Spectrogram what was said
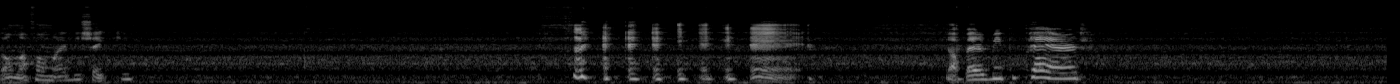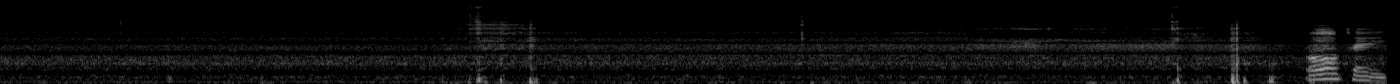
So my phone might be shaky. Y'all better be prepared. Okay,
